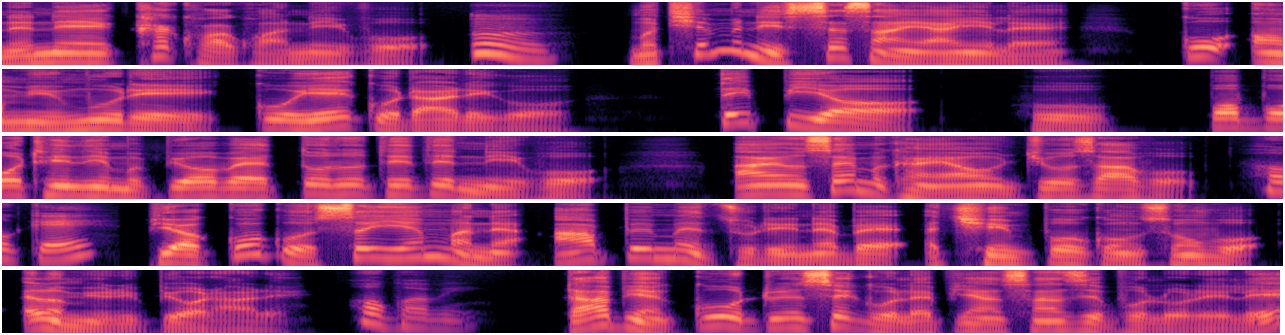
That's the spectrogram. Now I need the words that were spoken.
နည်းနည်းခက်ခွာခွာနေဖို့อืมမချစ်မနေဆက်ဆံရရင်လည်းကိုယ်အောင်မြင်မှုတွေကိုယ့်ရဲ့ကိုယ်သားတွေကိုတိတ်ပြီးတော့ဟို ပေါ်ပေါ်ထင်းထင်းမပြောဘဲတိုးတိုးသေးသေးနေဖို့အာယုံစိုက်မခံရအောင်ကြိုးစားဖို့ဟုတ်ကဲ့ပြီးတော့ကိုယ့်ကိုစိတ်ရင်းမှန်နဲ့အားပေးမဲ့သူတွေနဲ့ပဲအချင်းပိုကုန်ဆုံးဖို့အဲ့လိုမျိုးတွေပြောထားတယ်ဟုတ်ပါပြီဒါပြန်ကိုယ့်အတွင်းစိတ်ကိုလည်းပြန်ဆန်းစစ်ဖို့လိုတယ်လေ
